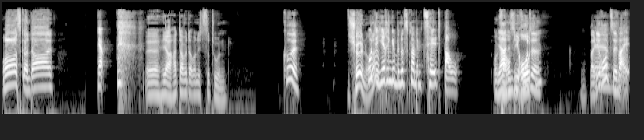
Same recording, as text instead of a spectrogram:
Oh, Skandal. Ja. Äh, ja, hat damit aber nichts zu tun. Cool. Schön, oder? Rote Heringe benutzt man beim Zeltbau. Und Ja, warum die rote. roten? Weil die Äh, rot sind. Weil,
